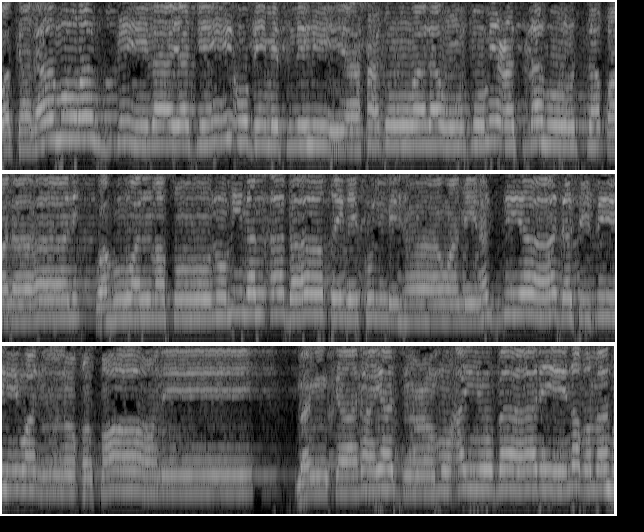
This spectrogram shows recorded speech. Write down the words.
وكلام ربي لا يجيء بمثله أحد ولو جمعت له الثقلان وهو المصون من الأباطل كلها ومن الزيادة فيه والنقصان. من كان يزعم أن يباري نظمه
